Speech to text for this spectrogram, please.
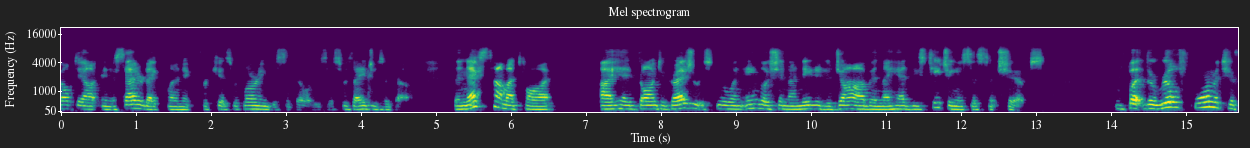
helped out in a Saturday clinic for kids with learning disabilities. This was ages ago. The next time I taught, I had gone to graduate school in English and I needed a job, and they had these teaching assistantships. But the real formative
